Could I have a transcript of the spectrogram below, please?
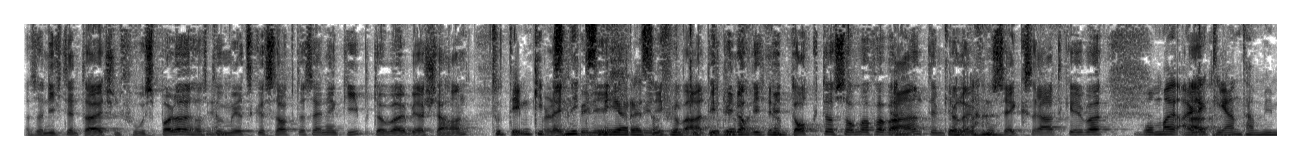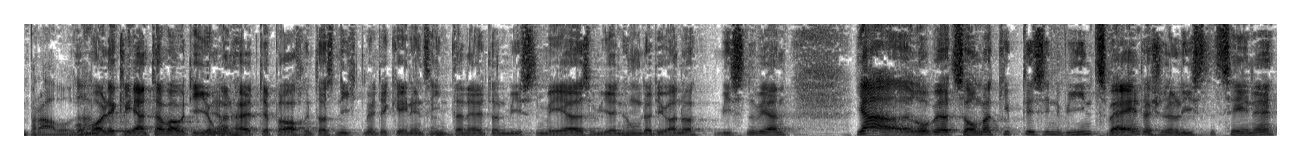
also nicht den deutschen Fußballer, hast ja. du mir jetzt gesagt, dass es einen gibt, aber wir schauen. Zudem gibt es nichts Näheres bin ich, verwandt. ich bin auch nicht ja. mit Dr. Sommer verwandt, ja, dem genau. berühmten Sexratgeber. Wo wir alle äh, gelernt haben im Bravo, oder? Wo wir alle gelernt haben, aber die Jungen heute brauchen das nicht mehr, die gehen ins Internet und wissen mehr, als wir in 100 Jahren noch wissen werden. Ja, Robert Sommer gibt es in Wien zwei in der Journalistenszene.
